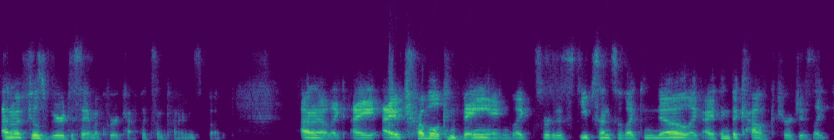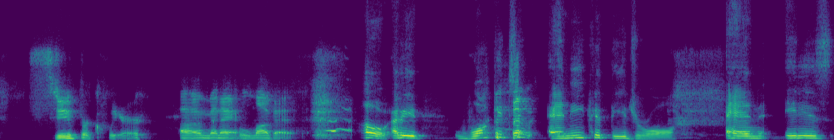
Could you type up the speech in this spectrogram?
I don't know. It feels weird to say I'm a queer Catholic sometimes, but I don't know. Like I I have trouble conveying like sort of this deep sense of like no, like I think the Catholic Church is like super queer, um, and I love it. Oh, I mean, walk into any cathedral, and it is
